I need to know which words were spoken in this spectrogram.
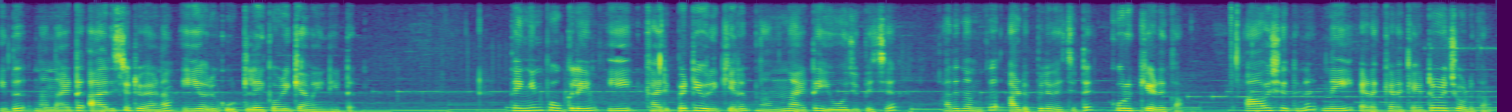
ഇത് നന്നായിട്ട് അരിച്ചിട്ട് വേണം ഈ ഒരു കൂട്ടിലേക്ക് ഒഴിക്കാൻ വേണ്ടിയിട്ട്. തെങ്ങിൻ പൂക്കുലയും ഈ കരിപ്പെട്ടി ഉരുക്കിയതും നന്നായിട്ട് യോജിപ്പിച്ച് അത് നമുക്ക് അടുപ്പിൽ വെച്ചിട്ട് കുറുക്കിയെടുക്കാം. ആവശ്യത്തിന് നെയ്യ് ഇടയ്ക്കിടയ്ക്കായിട്ട് ഒഴിച്ചു കൊടുക്കാം.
